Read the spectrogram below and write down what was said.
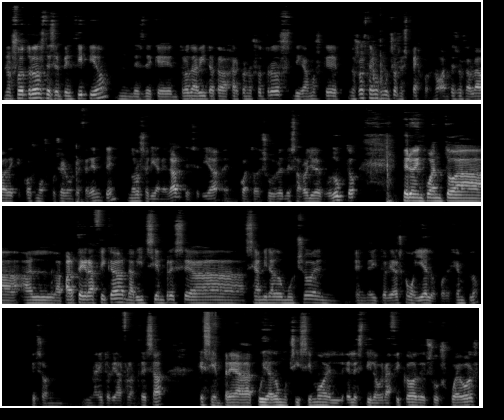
Nosotros, desde el principio, desde que entró David a trabajar con nosotros, digamos que nosotros tenemos muchos espejos, ¿no? Antes os hablaba de que Cosmos pues, era un referente, no lo sería en el arte, sería en cuanto a su desarrollo de producto, pero en cuanto a, la parte gráfica, David siempre se ha, se ha mirado mucho en, en editoriales como Hielo, por ejemplo, que son una editorial francesa que siempre ha cuidado muchísimo el, el estilo gráfico de sus juegos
